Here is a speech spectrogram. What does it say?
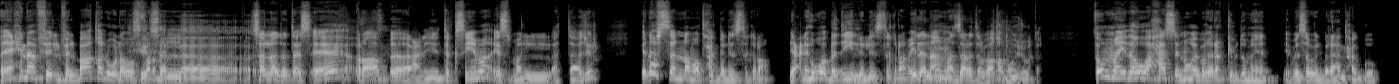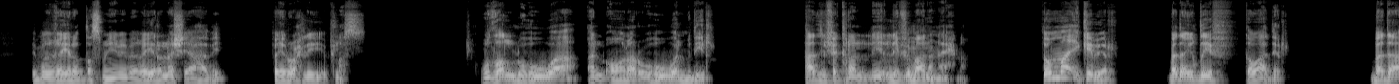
فإحنا في في الباقة الأولى وفرنا سله سلة dot SA آه، يعني تقسيمة اسم التاجر بنفس النمط حق الإنستغرام. يعني هو بديل للإنستغرام. إلى الآن. ما زالت الباقة موجودة. ثم إذا هو حس إنه هو يبغى يركب domain يبغى يسوي ال brand حقه يبغى يغير التصميم يبغى يغير الأشياء هذه فيروح لي Plus وظل هو ال owner وهو المدير. هذه الفكرة اللي اللي في. بالنا إحنا. ثم كبر بدأ يضيف كوادر بدأ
